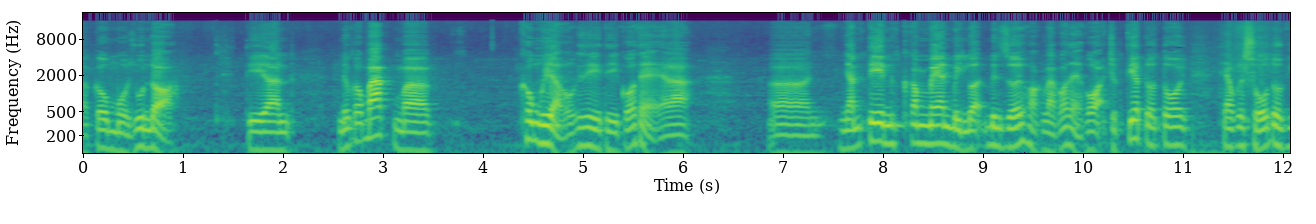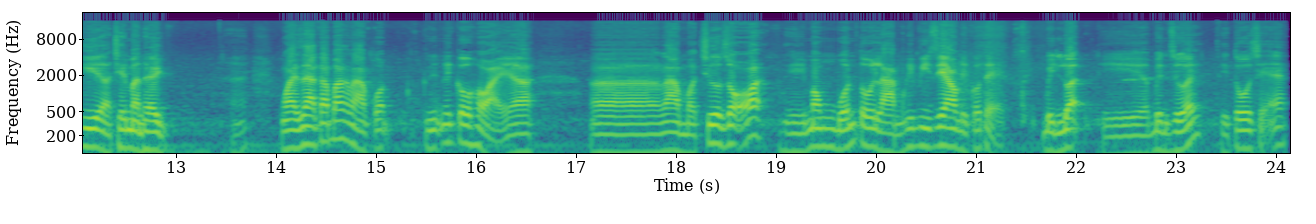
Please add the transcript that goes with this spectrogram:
và câu mồi run đỏ thì à, nếu các bác mà không hiểu cái gì thì có thể là à, nhắn tin comment bình luận bên dưới hoặc là có thể gọi trực tiếp cho tôi theo cái số tôi ghi ở trên màn hình Đấy. ngoài ra các bác nào có những cái câu hỏi à, à, nào mà chưa rõ thì mong muốn tôi làm cái video thì có thể bình luận thì bên dưới thì tôi sẽ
